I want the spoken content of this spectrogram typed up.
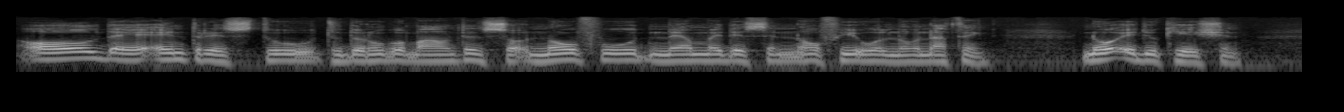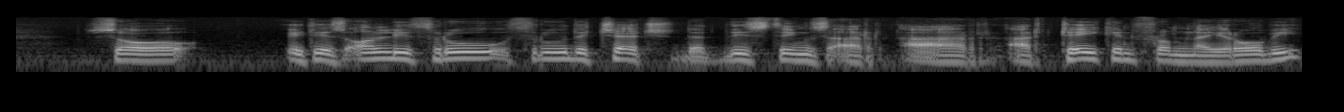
all the entries to, to the Nuba Mountains, so no food, no medicine, no fuel, no nothing, no education. So it is only through, through the church that these things are, are, are taken from Nairobi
